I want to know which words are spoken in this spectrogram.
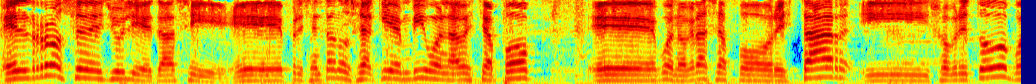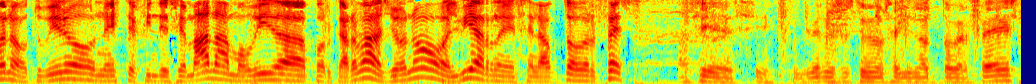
el roce de Julieta, sí, eh, presentándose aquí en vivo en la Bestia Pop. Eh, bueno, gracias por estar y sobre todo, bueno, tuvieron este fin de semana movida por Carballo, ¿no? El viernes en la Oktoberfest. Así es, sí. El viernes estuvimos allí en la Oktoberfest.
